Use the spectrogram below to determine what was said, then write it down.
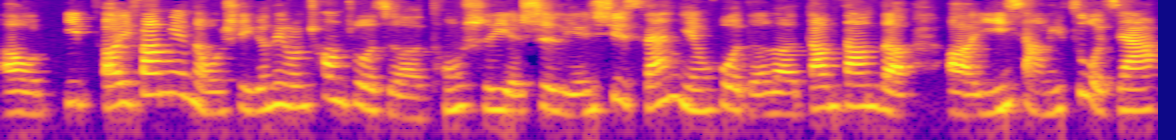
呃，我一呃一方面呢，我是一个内容创作者，同时也是连续三年获得了当当的呃影响力作家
